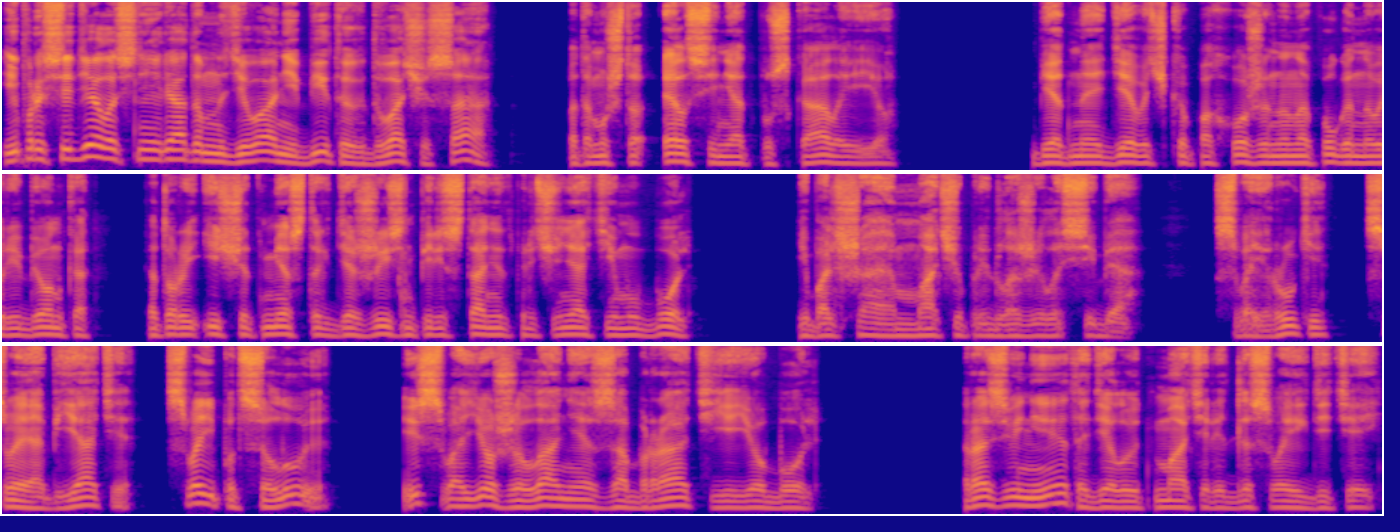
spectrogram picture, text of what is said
и просидела с ней рядом на диване битых два часа, потому что Элси не отпускала ее. Бедная девочка похожа на напуганного ребенка, который ищет место, где жизнь перестанет причинять ему боль. И большая Мачо предложила себя, свои руки, свои объятия, свои поцелуи и свое желание забрать ее боль. Разве не это делают матери для своих детей?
